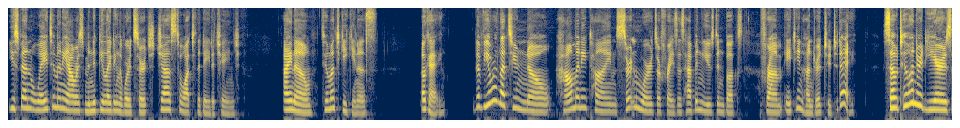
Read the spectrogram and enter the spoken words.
you spend way too many hours manipulating the word search just to watch the data change. I know, too much geekiness. Okay, the viewer lets you know how many times certain words or phrases have been used in books from 1800 to today. So 200 years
